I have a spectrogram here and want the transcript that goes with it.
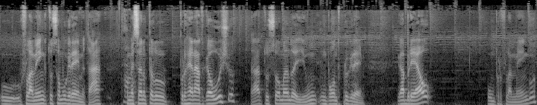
o, o Flamengo, tu soma o Grêmio, tá? Tá. Começando pelo pro Renato Gaúcho, tá? Tu somando aí, um, um ponto pro Grêmio. Gabriel, um pro Flamengo.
